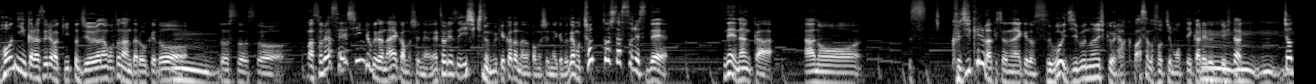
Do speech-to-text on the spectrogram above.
本人からすればきっと重要なことなんだろうけど、うん。そうそうそう。まあそれは精神力じゃないかもしれないよね。とりあえず意識の向け方なのかもしれないけどでもちょっとしたストレスでねなんかあのーすくじけるわけじゃないけどすごい自分の意識を100%そっちに持っていかれるっていう人はんんうんちょっ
